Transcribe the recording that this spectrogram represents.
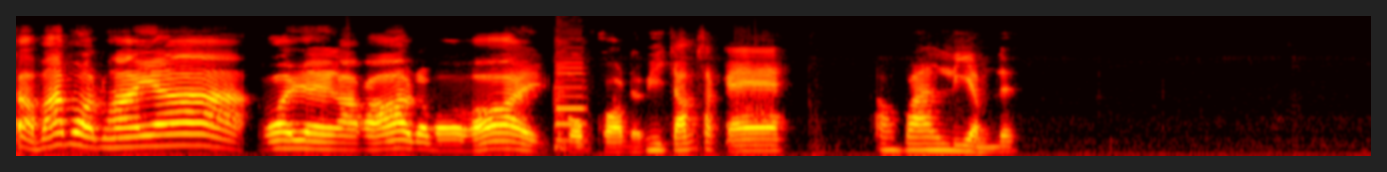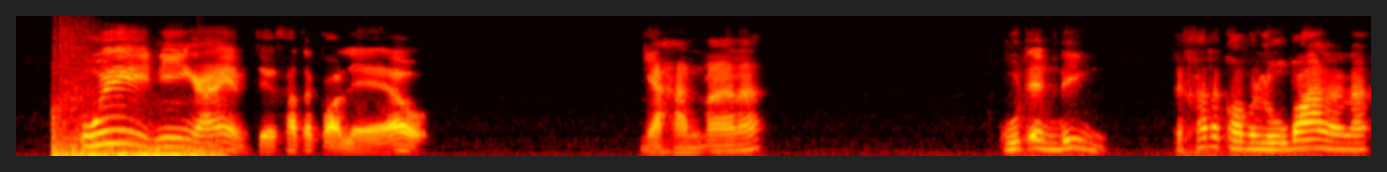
กลับบ้านปลอดภัยอะโอ้ยเลยครับจะบอกโอ้ยหลบก่อนเดี๋ยวมีจัมสแกร์เอาบ้านเหลี่ยมเลย อุ้ยนี่ไง เจอฆาตกรแล้ว อย่าหันมานะ good ending แต่ฆาตกรมันรู้บ้านแล้วนะ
